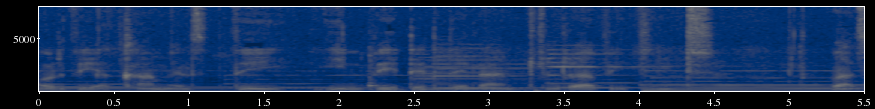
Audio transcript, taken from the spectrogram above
or their camels. They invaded the land to ravage it. Verse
